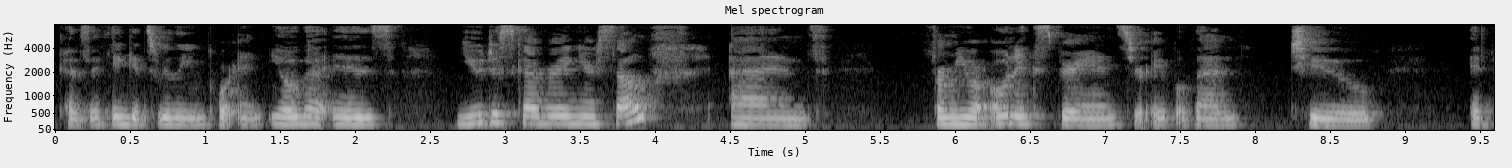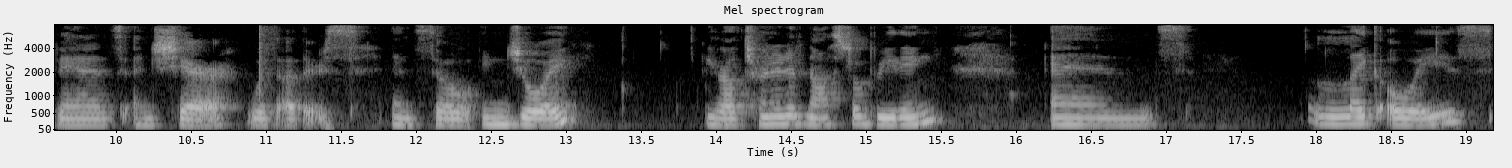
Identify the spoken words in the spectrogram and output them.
because I think it's really important. Yoga is you discovering yourself, and from your own experience, you're able then to advance and share with others. And so enjoy your alternative nostril breathing. And like always,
